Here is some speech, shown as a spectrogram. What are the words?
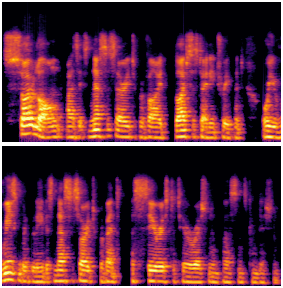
so long as it's necessary to provide life-sustaining treatment or you reasonably believe it's necessary to prevent a serious deterioration in the person's condition.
